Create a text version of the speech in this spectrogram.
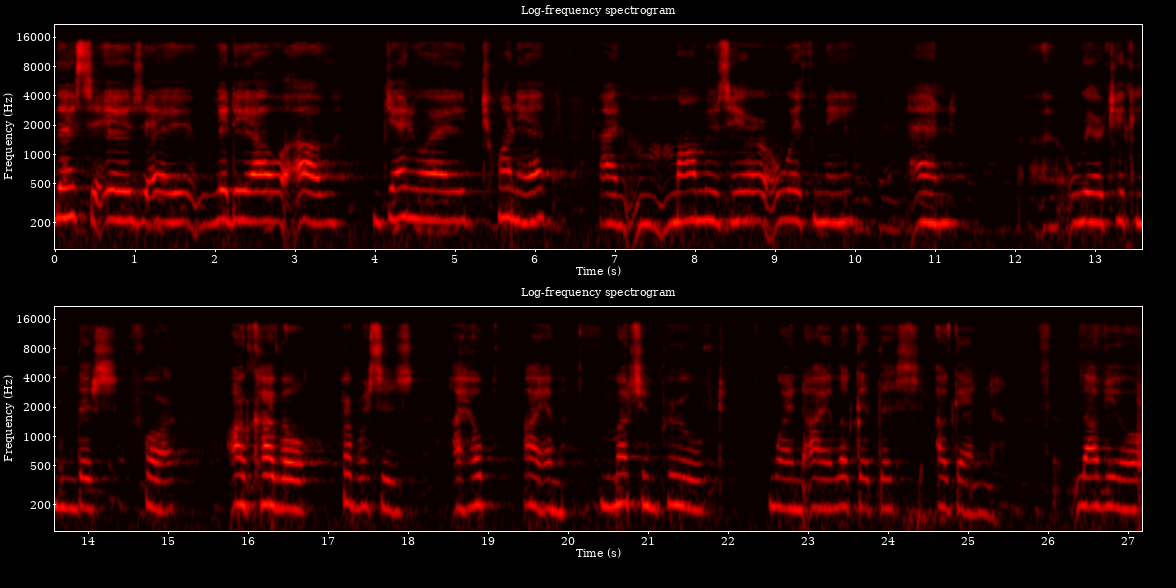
This is a video of January 20th, and mom is here with me, and uh, we're taking this for archival purposes. I hope I am much improved when I look at this again. Love you,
